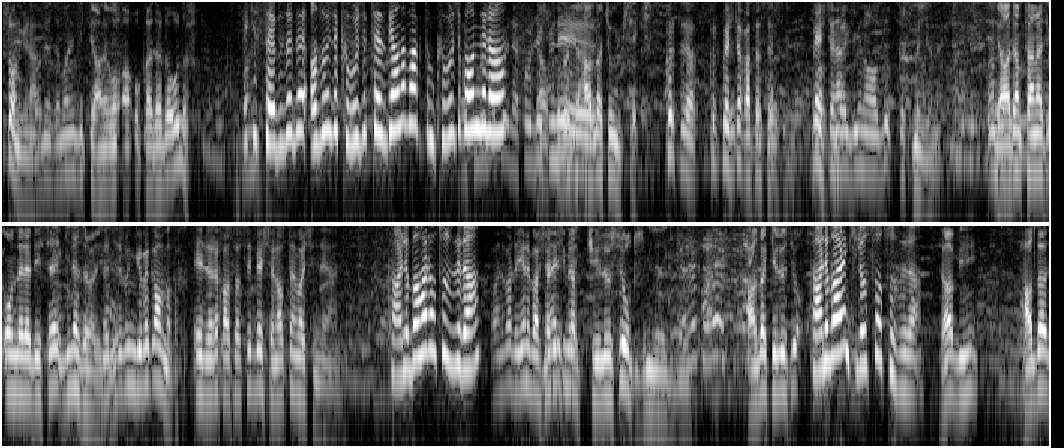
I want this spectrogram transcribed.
son gün abi. Zamanı bitti yani o, o kadar da olur. Peki sebzede az önce kıvırcık tezgahına baktım. Kıvırcık 10 lira. Kıvırcık şimdi Kıvırcık e, hala çok yüksek. 40 lira, 45 lira kasası. 5 Bak, tane. Bir gün aldı 40 milyona. Ya adam tanesi 10 lira değilse yine zarar ediyor. Mesela bugün göbek almadık. 50 lira kasası 5 tane 6 tane var içinde yani. Karnabahar 30 lira. Yani var da yeni başladı. Yani Şimdi biraz kilosu 30 milyona gidiyor. Halda kilosu Karnabaharın kilosu 30 lira. tabii halda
